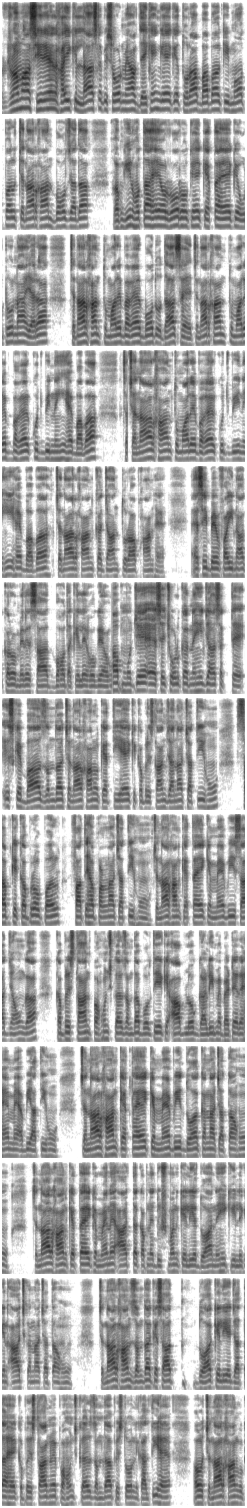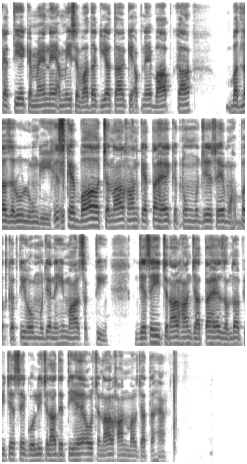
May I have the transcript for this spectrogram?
Drama, serial हाई के last episode में आप देखेंगे कि तुराब बाबा की मौत पर चनार खान बहुत ज़्यादा गमगीन होता है और रो रो के कहता है कि उठो ना यारा, चनार खान तुम्हारे बग़ैर बहुत उदास है। चनार खान तुम्हारे बग़ैर कुछ भी नहीं है बाबा। चनार खान तुम्हारे बग़ैर कुछ भी नहीं है बाबा। चनार खान का जान तुराब खान है। ऐसी बेवफाई ना करो, मेरे साथ बहुत अकेले हो गया हूँ। आप मुझे ऐसे छोड़कर नहीं जा सकते। इसके बाद जमदा चनार खान कहती है कि कब्रिस्तान जाना चाहती हूँ सब के कब्रों पर फातिहा पढ़ना चाहती हूँ। चनार खान कहता है कि मैं भी साथ जाऊँगा। कब्रिस्तान पहुँच कर जमदा बोलती है कि आप लोग गाड़ी में बैठे रहें, मैं अभी आती हूँ। चनार खान कहता है कि मैं भी दुआ करना चाहता हूँ। चनार खान कहता है कि मैंने आज तक अपने दुश्मन के लिए दुआ नहीं की, लेकिन आज करना चाहता हूँ। चनार खान जमदा के साथ दुआ के लिए जाता है। कब्रिस्तान में पहुँच कर जमदा पिस्तौल निकालती है और चनार खान को कहती है कि मैंने अम्मी से वादा किया था कि अपने बाप का बदला ज़रूर लूँगी। इसके बाद चनार खान कहता है कि तुम मुझे से मोहब्बत करती हो, मुझे नहीं मार सकती। जैसे ही चनार खान जाता है, जमदा पीछे से गोली चला देती है और चनार खान मर जाता है।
